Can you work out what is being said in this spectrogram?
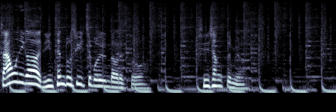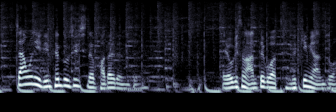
짱훈이가 닌텐도 스위치 보여준다 그랬어. 신상 뜨면. 짱훈이 닌텐도 스위치 내가 받아야 되는데. 야, 여기선 안 뜰 것 같아. 느낌이 안 좋아.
